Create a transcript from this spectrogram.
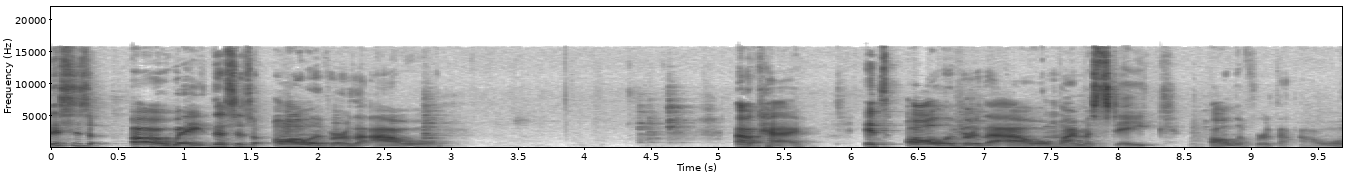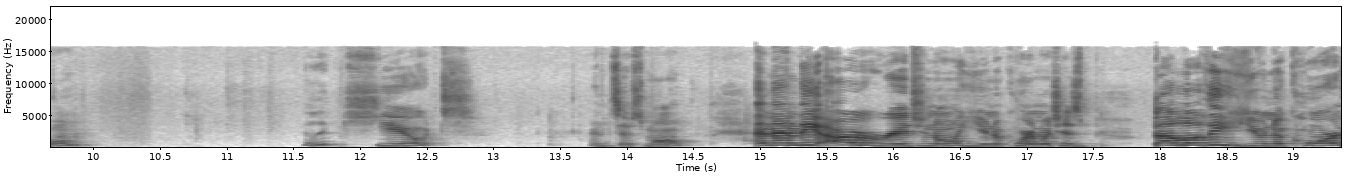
This is, oh wait, this is Oliver the Owl. Okay, it's Oliver the Owl, my mistake. Oliver the Owl. Really cute and so small. And then the original unicorn, which is Bella the Unicorn.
